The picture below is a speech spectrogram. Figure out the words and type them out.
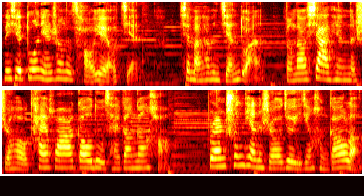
那些多年生的草也要剪，先把它们剪短。等到夏天的时候开花，高度才刚刚好，不然春天的时候就已经很高了。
